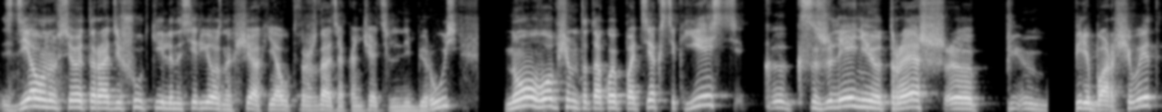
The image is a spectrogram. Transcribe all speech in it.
Сделано все это ради шутки или на серьезных щах, я утверждать окончательно не берусь. Но, в общем-то, такой подтекстик есть. К, сожалению, трэш э, перебарщивает,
